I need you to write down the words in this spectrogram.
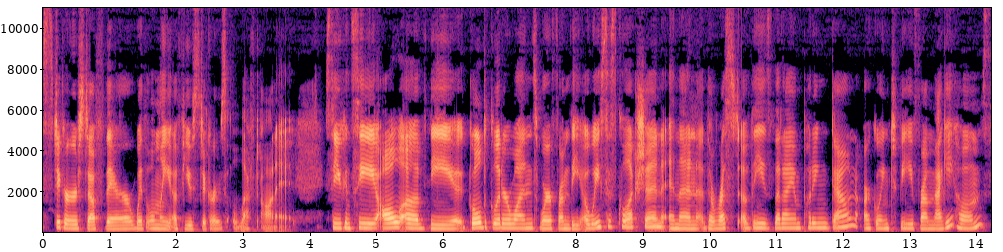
sticker stuff there with only a few stickers left on it. So you can see all of the gold glitter ones were from the Oasis collection, and then the rest of these that I am putting down are going to be from Maggie Holmes.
